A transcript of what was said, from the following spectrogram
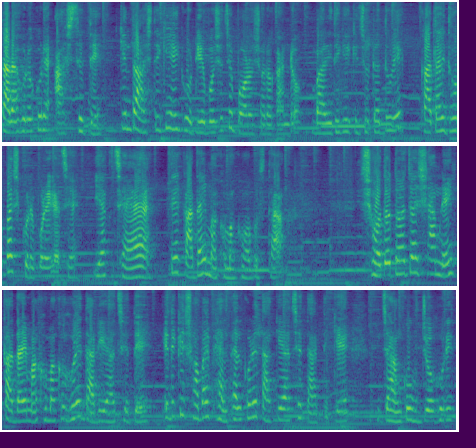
তাড়াহুড়ো করে আসছে তে কিন্তু আসতে গিয়ে ঘটিয়ে বসেছে বড় সড়ো কাণ্ড। বাড়ি থেকে কিছুটা দূরে কাদায় ধোপাস করে পড়ে গেছে। ইয়াক ছ্যা, তে কাদায় মাখো মাখো অবস্থা। সদর দরজার সামনে কাদায় মাখো মাখো হয়ে দাঁড়িয়ে আছে তে এদিকে সবাই ফ্যাল ফ্যাল করে তাকিয়ে আছে তার দিকে। জাঙ্কুক জহুরির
